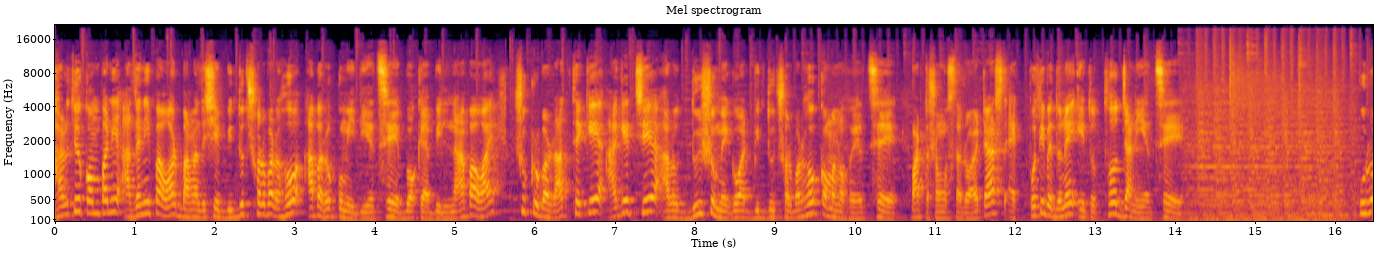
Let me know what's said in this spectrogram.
ভারতীয় কোম্পানি আদানি পাওয়ার বাংলাদেশে বিদ্যুৎ সরবরাহ আবারও কমিয়ে দিয়েছে। বকেয়া বিল না পাওয়ায় শুক্রবার রাত থেকে আগের চেয়ে আরও দুইশো মেগাওয়াট বিদ্যুৎ সরবরাহ কমানো হয়েছে। বার্তা সংস্থা রয়টার্স এক প্রতিবেদনে এই তথ্য জানিয়েছে। পূর্ব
